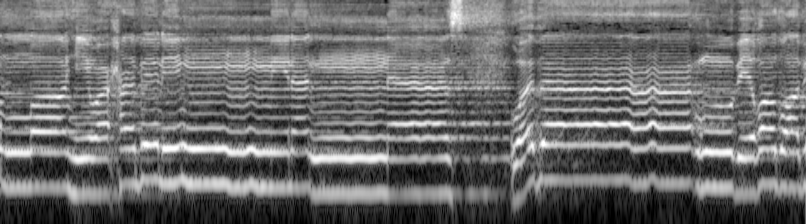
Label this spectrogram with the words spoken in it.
الله وحبل من الناس وباءوا بغضب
